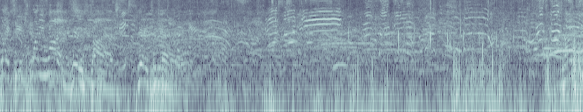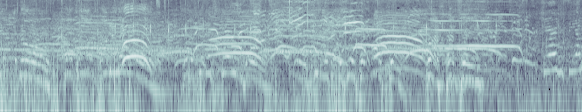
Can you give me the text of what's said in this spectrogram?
1921, his time here today. Santiago, Gaetan Caballero, has been exposed here at our senior boys race at Ultra cross country. Sharon, you see him?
